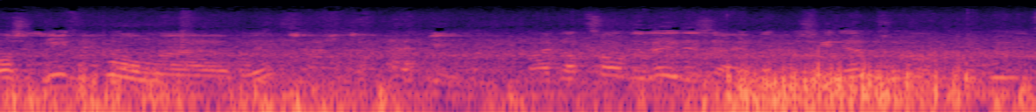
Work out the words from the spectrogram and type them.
was ik niet van plan, Britt. Maar dat zal de reden zijn, misschien hebben ze wel geprobeerd.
